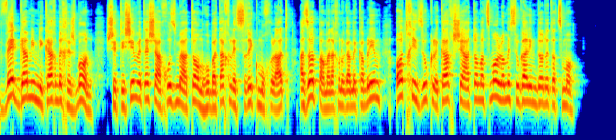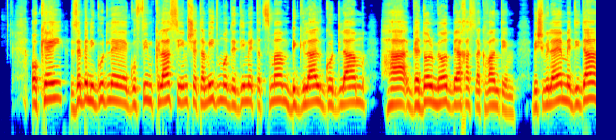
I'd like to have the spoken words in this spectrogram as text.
וגם אם ניקח בחשבון ש-99% מהאטום הוא בתכלס ריק מוחלט, אז עוד פעם אנחנו גם מקבלים עוד חיזוק לכך שהאטום עצמו לא מסוגל למדוד את עצמו. אוקיי? זה בניגוד לגופים קלאסיים שתמיד מודדים את עצמם בגלל גודלם הגדול מאוד ביחס לקוונטים. בשבילהם מדידה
